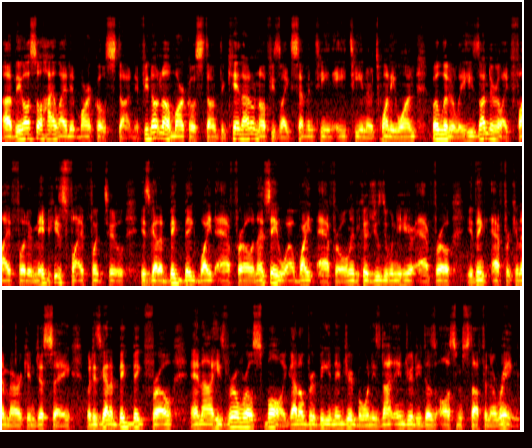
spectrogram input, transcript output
Uh, they also highlighted Marko Stunt. If you don't know Marko Stunt, the kid, I don't know if he's like 17, 18, or 21, but literally he's under like five foot, or maybe he's five foot two. He's got a big, big white afro, and I say white afro only because usually when you hear afro, you think African American. Can just saying, but he's got a big, big fro, and uh, he's real, real small. He got over being injured, but when he's not injured, he does awesome stuff in the ring.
